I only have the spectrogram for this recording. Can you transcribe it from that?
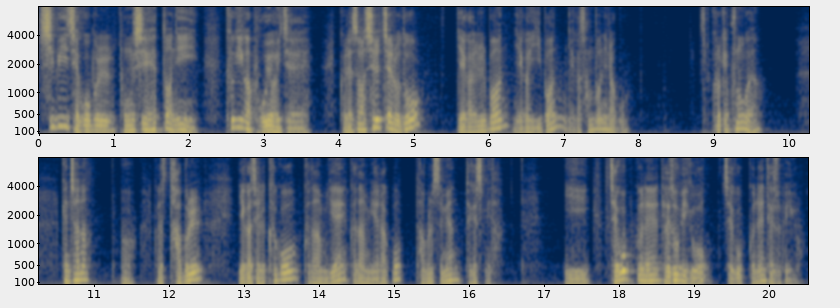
12제곱을 동시에 했더니 크기가 보여, 이제. 그래서 실제로도 얘가 1번, 얘가 2번, 얘가 3번이라고. 그렇게 푸는 거야. 괜찮아? 어, 그래서 답을 얘가 제일 크고, 그 다음 얘, 그 다음 얘라고 답을 쓰면 되겠습니다. 이 제곱근의 대소비교, 제곱근의 대소비교.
